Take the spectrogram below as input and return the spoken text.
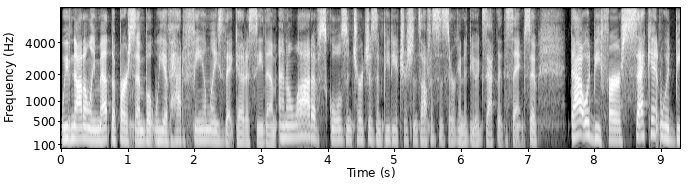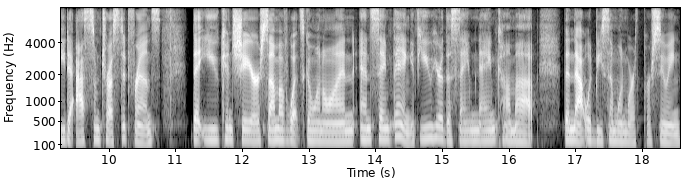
we've not only met the person, but we have had families that go to see them. And a lot of schools and churches and pediatricians' offices are going to do exactly the same. So that would be first. Second would be to ask some trusted friends that you can share some of what's going on. And same thing, if you hear the same name come up, then that would be someone worth pursuing.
